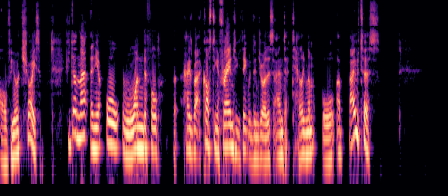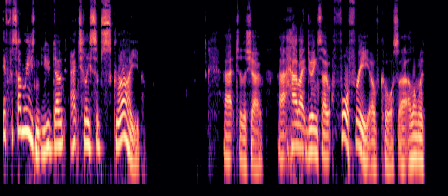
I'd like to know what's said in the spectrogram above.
of your choice. If you've done that, then you're all wonderful. But how's about accosting a friend who you think would enjoy this and telling them all about us? If for some reason you don't actually subscribe uh, to the show, uh, how about doing so for free, of course, uh, along with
